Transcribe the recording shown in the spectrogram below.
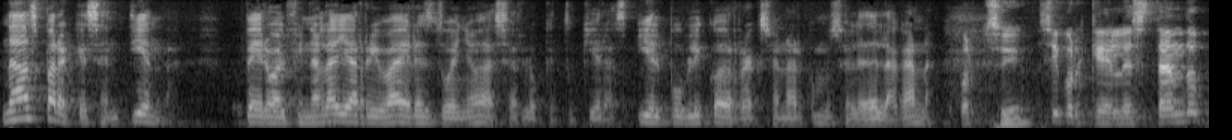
nada más para que se entienda. Pero al final allá arriba eres dueño de hacer lo que tú quieras y el público de reaccionar como se le dé la gana. Porque- Sí. Sí, porque el stand-up,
